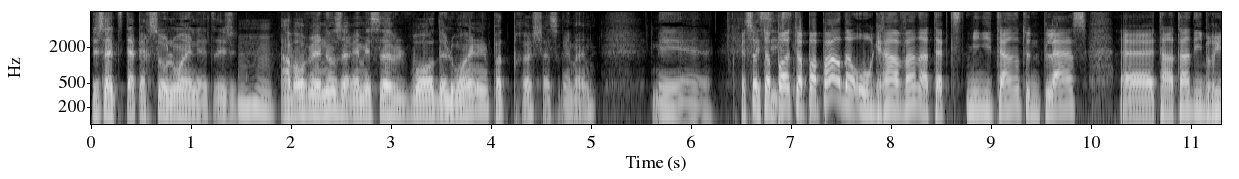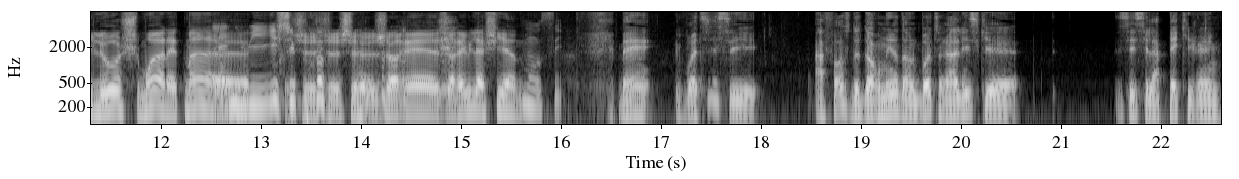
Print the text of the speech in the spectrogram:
juste un petit aperçu au loin. Là. Mhm. Avoir vu un ours, j'aurais aimé ça le voir de loin, là, pas de proche, assurément. là. Mais euh, Mais ça, t'as pas, t'as pas peur dans- au grand vent dans ta petite mini-tente, une place, euh, t'entends des bruits louches? Moi, honnêtement, La euh, nuit, j'aurais, j'aurais eu la chienne. Moi aussi. ben, vois-tu, c'est à force de dormir dans le bois, tu réalises que tu sais, c'est la paix qui règne.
